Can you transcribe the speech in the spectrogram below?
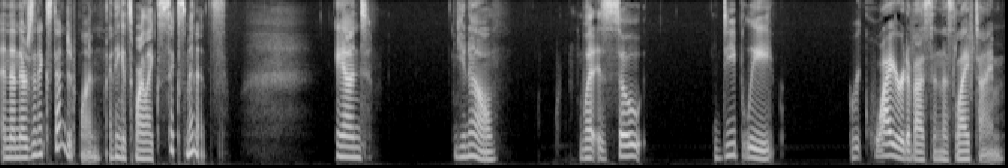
And then there's an extended one. I think it's more like six minutes. And, you know, what is so deeply required of us in this lifetime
